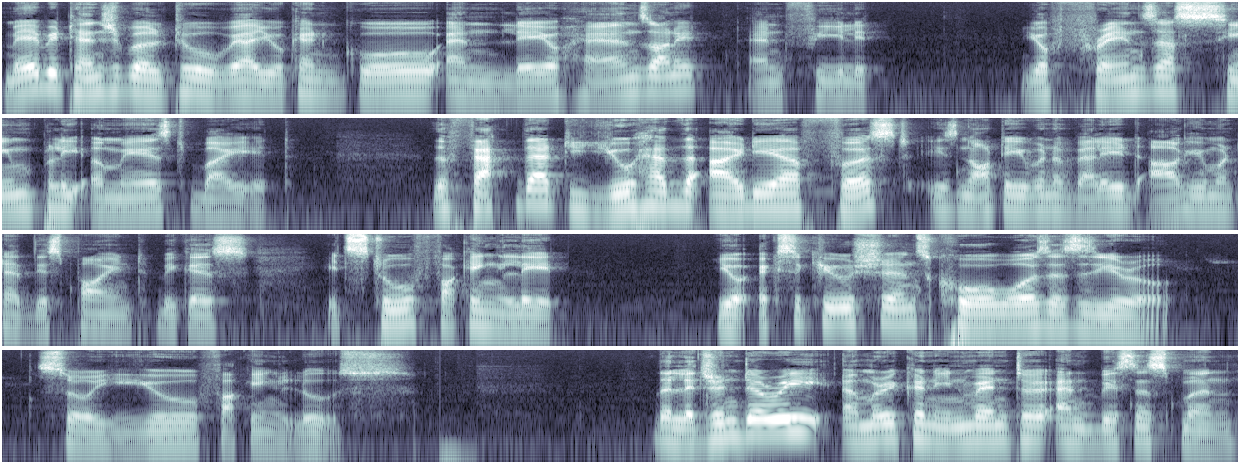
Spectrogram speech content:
Maybe tangible too, where you can go and lay your hands on it and feel it. Your friends are simply amazed by it. The fact that you had the idea first is not even a valid argument at this point because it's too fucking late. Your execution score was a zero, so you fucking lose. The legendary American inventor and businessman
